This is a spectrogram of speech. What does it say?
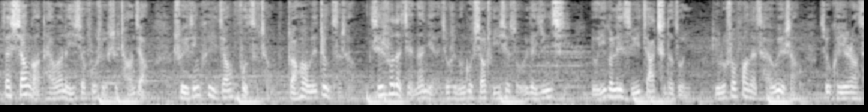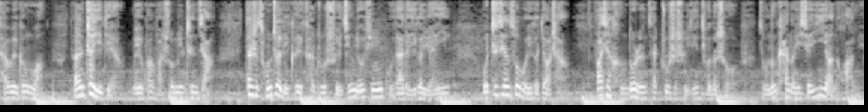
在香港、台湾的一些风水师常讲，水晶可以将负磁场转化为正磁场。其实说的简单点，就是能够消除一些所谓的阴气，有一个类似于加持的作用。比如说放在财位上，就可以让财位更旺。当然这一点没有办法说明真假，但是从这里可以看出水晶流行于古代的一个原因。我之前做过一个调查，发现很多人在注视水晶球的时候，总能看到一些异样的画面。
